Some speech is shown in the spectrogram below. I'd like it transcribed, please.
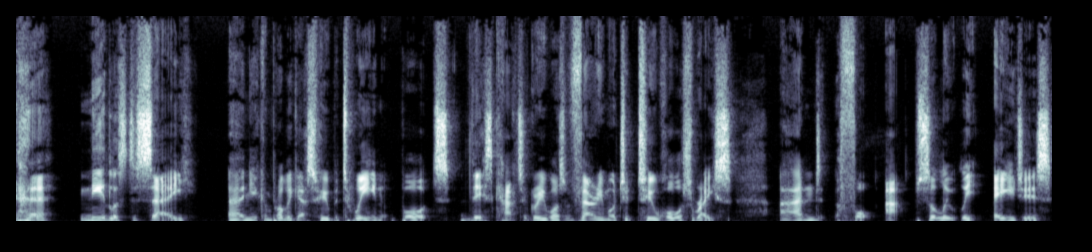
needless to say, and you can probably guess who between, but this category was very much a two horse race, and for absolutely ages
